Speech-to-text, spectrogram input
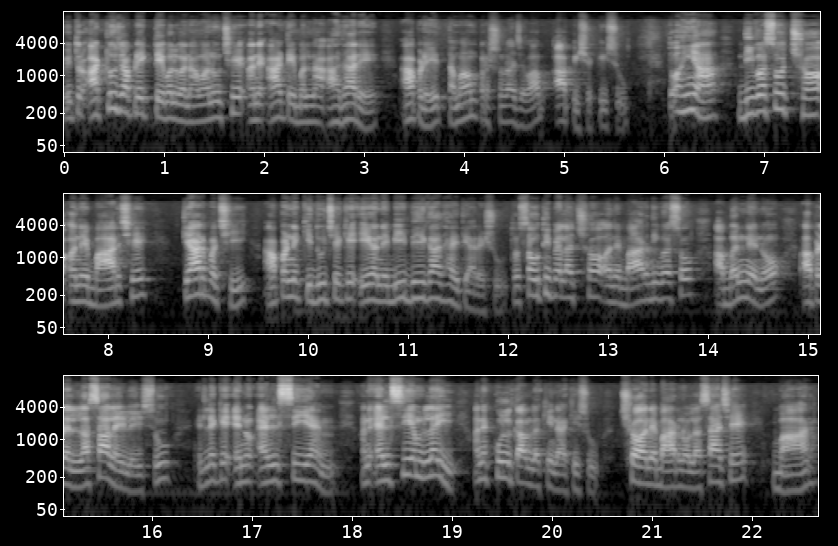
મિત્રો, આટલું જ આપણે એક ટેબલ બનાવવાનું છે અને આ ટેબલના આધારે આપણે તમામ પ્રશ્નોના જવાબ આપી શકીશું. તો અહીંયા દિવસો છ અને બાર છે. ત્યાર પછી આપણને કીધું છે કે એ અને બી ભેગા થાય ત્યારે શું? તો સૌથી પહેલાં છ અને બાર દિવસો આ બંનેનો આપણે લસા લઈ લઈશું. એટલે કે એનો એલસીએમ. અને એલસીએમ લઈ અને કુલ કામ લખી નાખીશું. છ અને બારનો લસા છે બાર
